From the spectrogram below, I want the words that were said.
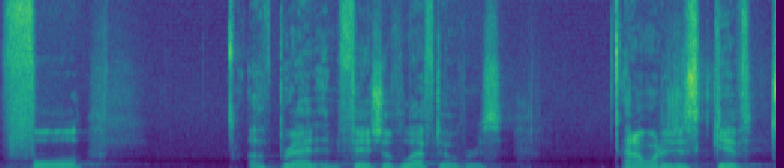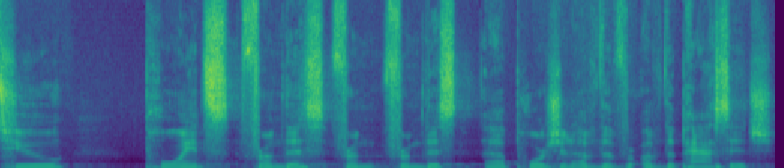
full of bread and fish of leftovers. And I want to just give two points from this from from this uh, portion of the of the passage.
